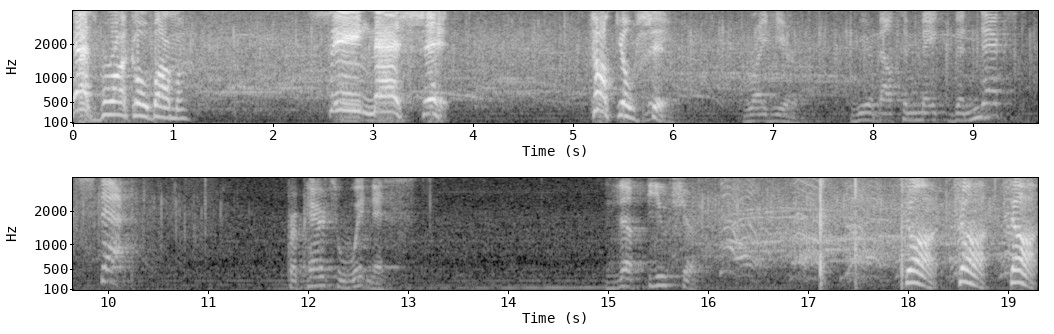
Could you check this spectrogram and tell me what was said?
Yes, Barack Obama. Sing that shit. Talk your shit. Right here. We're about to make the next step. Prepare to witness the future. Duh, duh, duh,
